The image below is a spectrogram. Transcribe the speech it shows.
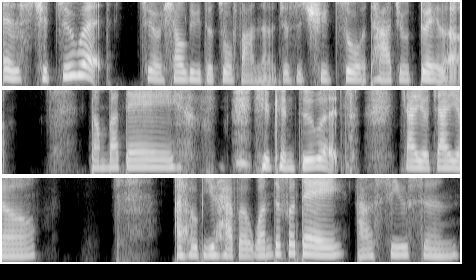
is to do it. 最有效率的做法呢，就是去做它就对了。干巴爹！You can do it. 加油加油 I hope you have a wonderful day. I'll see you soon.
